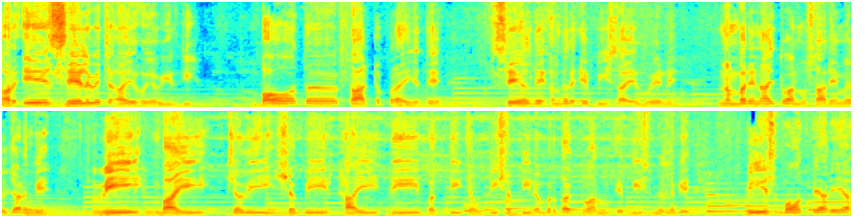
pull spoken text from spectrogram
ਔਰ ਇਹ ਸੇਲ ਵਿੱਚ ਆਏ ਹੋਏ ਆ ਵੀਰ ਜੀ। ਬਹੁਤ ਘੱਟ ਪ੍ਰਾਈਸ ਤੇ ਸੇਲ ਦੇ ਅੰਦਰ ਇਹ ਪੀਸ ਆਏ ਹੋਏ ਨੇ। ਨੰਬਰ ਇਹਨਾਂ 'ਚ ਤੁਹਾਨੂੰ ਸਾਰੇ ਮਿਲ ਜਾਣਗੇ। 20 22 24 26 28 30 32 34 36 ਨੰਬਰ ਤੱਕ ਤੁਹਾਨੂੰ ਇਹ ਪੀਸ ਮਿਲਣਗੇ। ਪੀਸ ਬਹੁਤ ਪਿਆਰੇ ਆ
